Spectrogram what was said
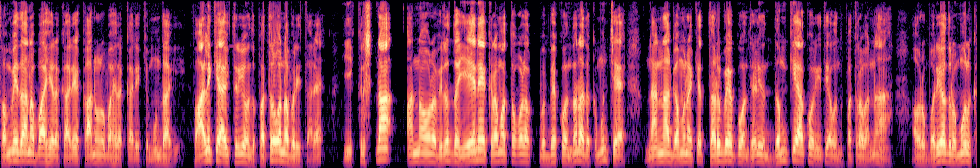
ಸಂವಿಧಾನ ಬಾಹಿರ ಕಾರ್ಯ, ಕಾನೂನು ಬಾಹಿರ ಕಾರ್ಯಕ್ಕೆ ಮುಂದಾಗಿ ಪಾಲಿಕೆ ಆಯುಕ್ತರಿಗೆ ಒಂದು ಪತ್ರವನ್ನು ಬರೀತಾರೆ. ಈ ಕೃಷ್ಣ ಅನ್ನೋರ ವಿರುದ್ಧ ಏನೇ ಕ್ರಮ ತಗೊಳ್ಳಬೇಕು ಅಂತಂದ್ರೆ ಅದಕ್ಕೆ ಮುಂಚೆ ನನ್ನ ಗಮನಕ್ಕೆ ತರಬೇಕು ಅಂತೇಳಿ ಒಂದು ಧಮಕಿ ಹಾಕೋ ರೀತಿಯ ಒಂದು ಪತ್ರವನ್ನು ಅವರು ಬರೆಯೋದ್ರ ಮೂಲಕ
